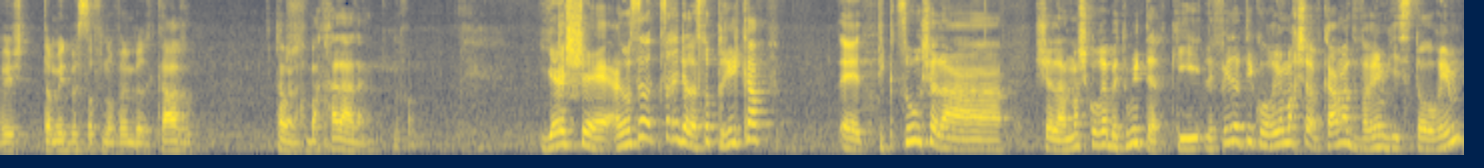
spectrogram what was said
ויש תמיד בסוף נובמבר קר. טוב, אנחנו בהתחלה עדיין. נכון. יש, אה, אני רוצה קצת רגע לעשות ריקאפ, אה, תקצור של, ה, של מה שקורה בטוויטר, כי לפי דעתי קורים עכשיו כמה דברים היסטוריים,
